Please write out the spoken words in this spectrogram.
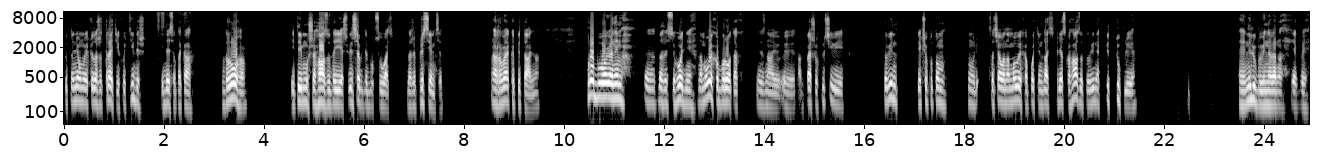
Тут на ньому, якщо навіть третій хоч їдеш, і десь отака дорога, і ти йому ще газу даєш, він ще буде буксувати, навіть при 70. Рве капітально. Пробував я ним навіть сьогодні на малих оборотах, не знаю, е, там першу включив її, то він, якщо потім ну, спочатку на малих, а потім дати різко газу, то він як підтуплює. Е, Не любить він, мабуть, якби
